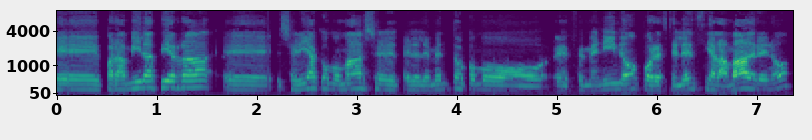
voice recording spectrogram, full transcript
eh, para mí la tierra eh, sería como más el, elemento como eh, femenino por excelencia, la madre, ¿no?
